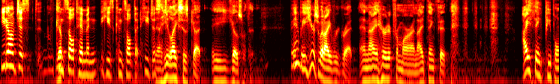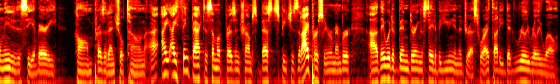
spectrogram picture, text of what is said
you don't just consult him, and he's consulted. He just Yeah, he likes his gut. He goes with it. Baby, here's what I regret, and I heard it from Maura, and I think that I think people needed to see a very calm presidential tone. I, I, think back to some of President Trump's best speeches that I personally remember. Uh, they would have been during the State of the Union address, where I thought he did really, really well.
